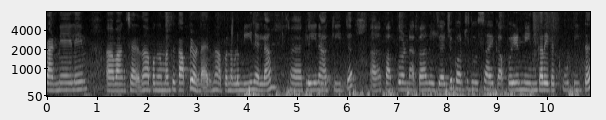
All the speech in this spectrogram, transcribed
കണ്ണിയയിലയും അയലയും വാങ്ങിച്ചായിരുന്നു. അപ്പോൾ നമുക്ക് കപ്പ ഉണ്ടായിരുന്നു. അപ്പോൾ നമ്മൾ മീനെല്ലാം ക്ലീൻ ആക്കിയിട്ട് കപ്പ ഉണ്ടാക്കാമെന്ന് വിചാരിച്ചു. കുറച്ച് ദിവസമായി കപ്പയും മീൻ കറിയൊക്കെ കൂട്ടിയിട്ട്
